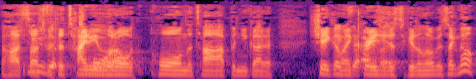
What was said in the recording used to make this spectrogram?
the hot sauce with the tiny more. little hole in the top, and you got to shake it like crazy just to get a little bit. It's like no,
